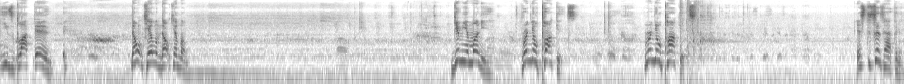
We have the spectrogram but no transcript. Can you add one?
He's blocked in. Don't kill him, don't kill him. Well, Give me your money. Run your pockets. Run your pockets. Yes, this is happening.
